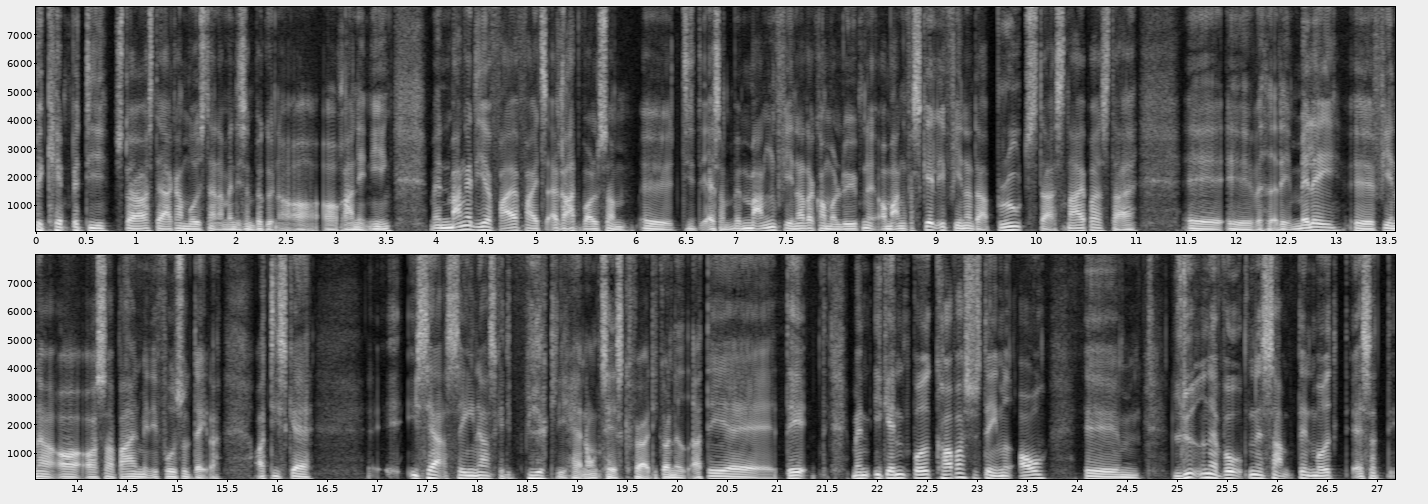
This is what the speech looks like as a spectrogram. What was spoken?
bekæmpe de større og stærkere modstandere, man ligesom begynder at, at rende ind i. Ikke? Men mange af de her firefights er ret voldsomme, øh, de, altså med mange fjender, der kommer løbende, og mange forskellige fjender. Der er brutes, der er snipers, der er øh, øh, hvad hedder det, melee øh, fjender, og, og så bare almindelige fodsoldater. Og de skal især senere skal de virkelig have nogle tæsk, før de går ned. Og det, øh, det, men igen, både coversystemet og øh, lyden af våbnene samt den måde, altså det,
